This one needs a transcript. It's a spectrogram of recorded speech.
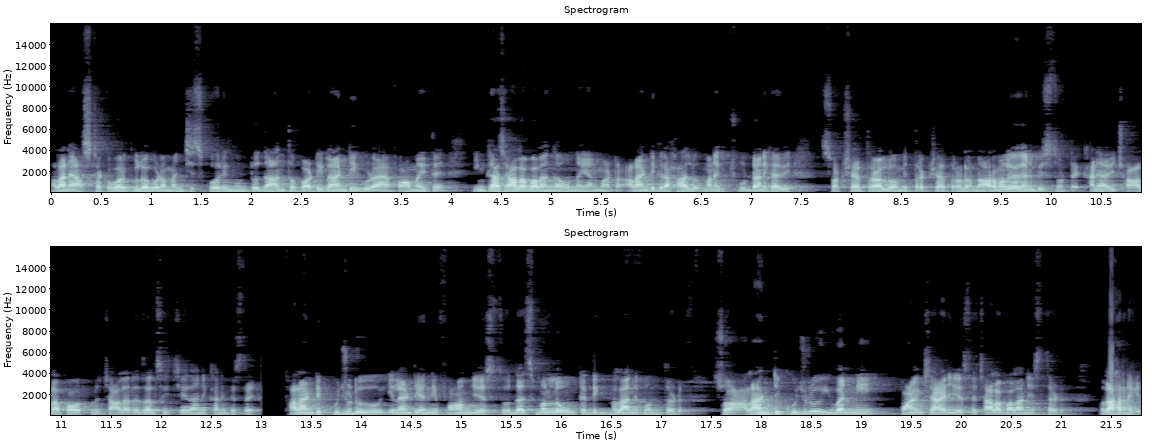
అలానే అష్టక వర్గులో కూడా మంచి స్కోరింగ్ ఉంటూ దాంతోపాటు ఇలాంటివి కూడా ఫామ్ అయితే ఇంకా చాలా బలంగా ఉన్నాయి అనమాట అలాంటి గ్రహాలు మనకి చూడడానికి అవి స్వక్షేత్రాల్లో మిత్రక్షేత్రాల్లో నార్మల్గా కనిపిస్తుంటాయి. కానీ అవి చాలా పవర్ఫుల్ చాలా రిజల్ట్స్ ఇచ్చేదానికి కనిపిస్తాయి. అలాంటి కుజుడు ఇలాంటివన్నీ ఫామ్ చేస్తూ దశమంలో ఉంటే దిగ్బలాన్ని పొందుతాడు. సో అలాంటి కుజుడు ఇవన్నీ పాయింట్స్ యాడ్ చేస్తే చాలా బలాన్ని ఇస్తాడు. ఉదాహరణకి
